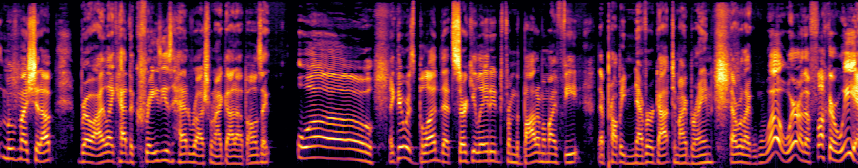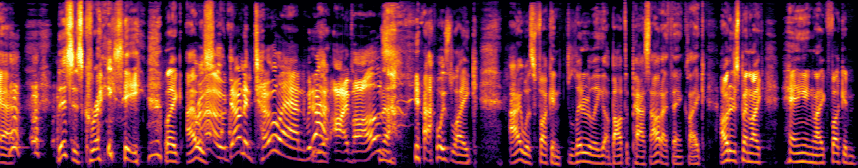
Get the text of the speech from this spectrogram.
move my shit up. Bro, I like had the craziest head rush when I got up. I was like, whoa. Like there was blood that circulated from the bottom of my feet that probably never got to my brain that were like, whoa, where the fuck are we at? this is crazy. Like I was Bro, down in Toland, we don't have eyeballs. no, yeah, I was like, I was fucking literally about to pass out. I think like I would have just been like hanging like fucking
